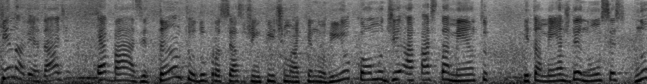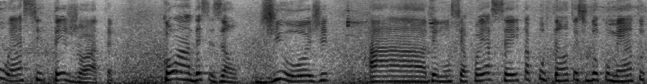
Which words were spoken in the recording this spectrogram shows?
que na verdade é base tanto do processo de impeachment aqui no Rio como de afastamento e também as denúncias no STJ. Com a decisão de hoje, a denúncia foi aceita, portanto, esse documento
